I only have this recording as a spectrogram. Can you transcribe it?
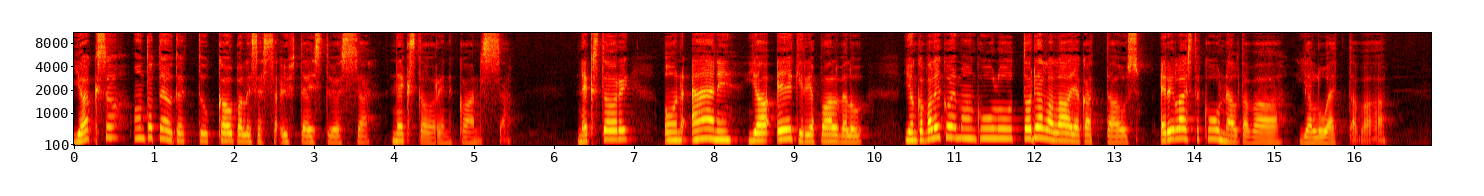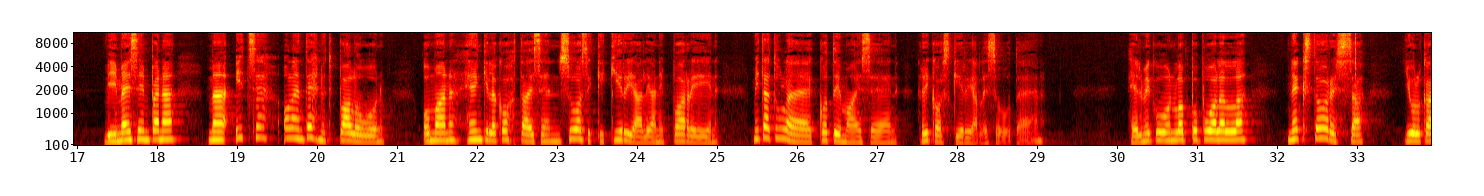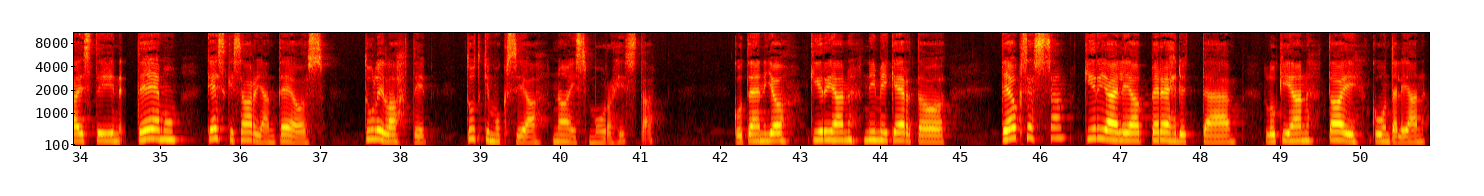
Jakso on toteutettu kaupallisessa yhteistyössä Nextorin kanssa. Nextori on ääni- ja e-kirjapalvelu, jonka valikoimaan kuuluu todella laaja kattaus erilaista kuunneltavaa ja luettavaa. Viimeisimpänä mä itse olen tehnyt paluun oman henkilökohtaisen suosikkikirjailijani pariin, mitä tulee kotimaiseen rikoskirjallisuuteen. Helmikuun loppupuolella Nextorissa julkaistiin Teemu Keskisarjan teos Tulilahti, tutkimuksia naismurhista. Kuten jo kirjan nimi kertoo, teoksessa kirjailija perehdyttää lukijan tai kuuntelijan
